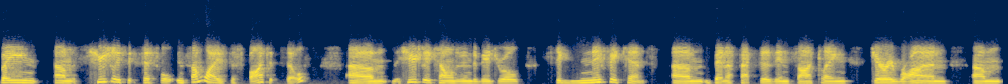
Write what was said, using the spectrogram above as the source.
been um, hugely successful in some ways despite itself. Um, hugely talented individuals, significant um, benefactors in cycling. Gerry Ryan um,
